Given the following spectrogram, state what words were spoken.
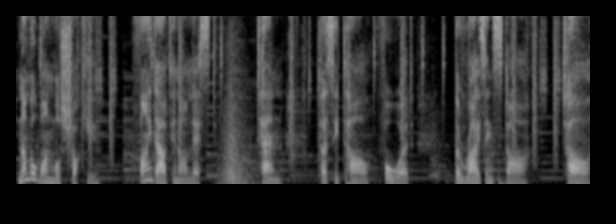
Number 1 will shock you. Find out in our list. 10. Percy Tau, forward. The rising star. Tau,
